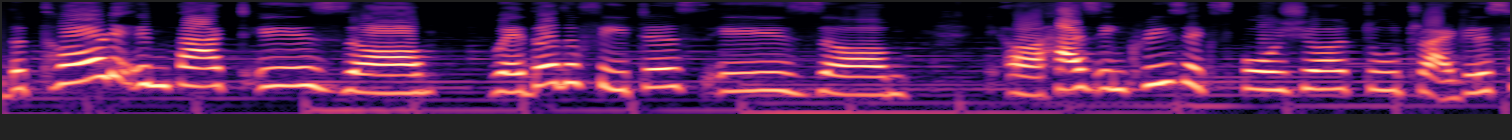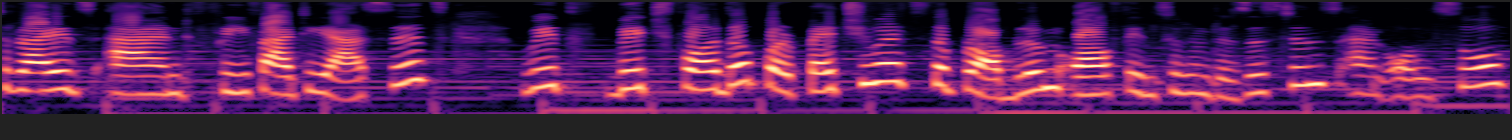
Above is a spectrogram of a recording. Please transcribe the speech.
The third impact is uh, whether the fetus is um, uh, has increased exposure to triglycerides and free fatty acids with which further perpetuates the problem of insulin resistance and also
